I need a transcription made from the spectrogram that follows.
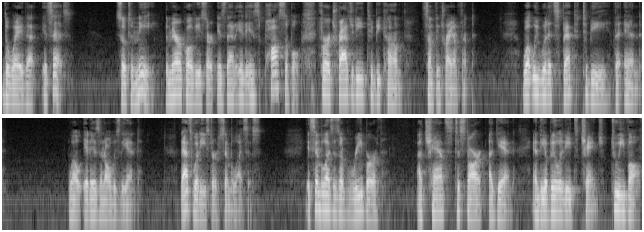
the way that it says. So to me, the miracle of Easter is that it is possible for a tragedy to become something triumphant. What we would expect to be the end, well, it isn't always the end. That's what Easter symbolizes. It symbolizes a rebirth, a chance to start again, and the ability to change, to evolve,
